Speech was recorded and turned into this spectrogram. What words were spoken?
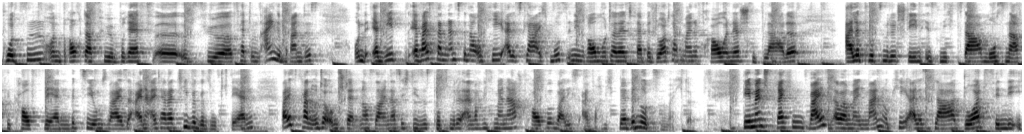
putzen und braucht dafür Breff äh, für Fett und Eingebranntes und er geht, er weiß dann ganz genau, okay, alles klar, ich muss in den Raum unter der Treppe. Dort hat meine Frau in der Schublade alle Putzmittel stehen, ist nichts da, muss nachgekauft werden, beziehungsweise eine Alternative gesucht werden. Weil es kann unter Umständen auch sein, dass ich dieses Putzmittel einfach nicht mehr nachkaufe, weil ich es einfach nicht mehr benutzen möchte. Dementsprechend weiß aber mein Mann, okay, alles klar, dort finde ich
